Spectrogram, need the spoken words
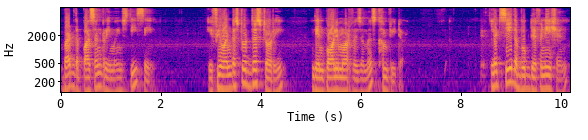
but the person remains the same. If you understood this story, then polymorphism is completed. Let's see the book definition.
